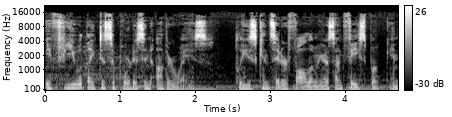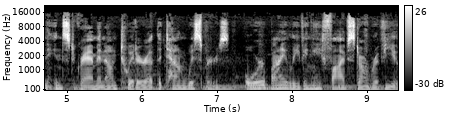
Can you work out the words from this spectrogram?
If you would like to support us in other ways, please consider following us on Facebook and Instagram and on Twitter at the town whispers, or by leaving a five-star review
